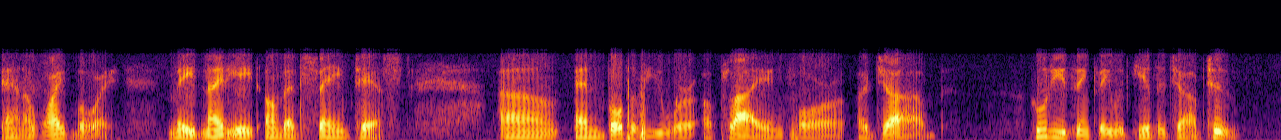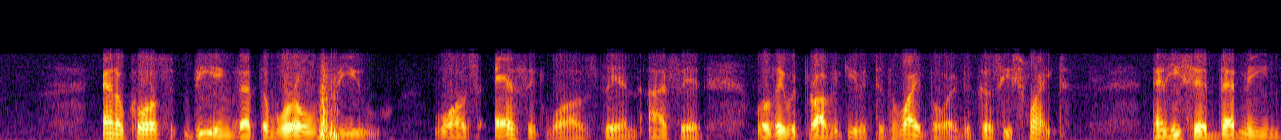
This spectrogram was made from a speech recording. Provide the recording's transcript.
and a white boy made 98 on that same test, uh, and both of you were applying for a job, who do you think they would give the job to? And of course, being that the world view was as it was then, I said, well, they would probably give it to the white boy because he's white. And he said, that means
